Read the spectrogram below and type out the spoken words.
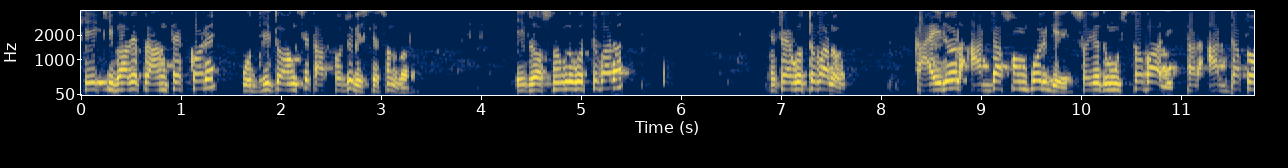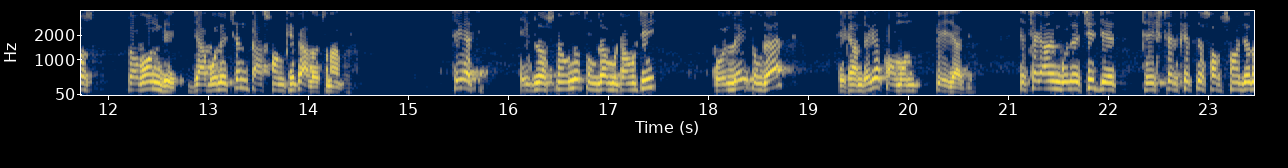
কে কীভাবে প্রাণ ত্যাগ করে? উদ্ধৃত অংশে তাৎপর্য বিশ্লেষণ করো। এই প্রশ্নগুলো করতে পারো এছাড়া করতে পারো কায়রোর আড্ডা সম্পর্কে সৈয়দ মুস্তফা আলী তার আড্ডা প্রবন্ধে যা বলেছেন তা সংক্ষেপে আলোচনা করো। ঠিক আছে? এই প্রশ্নগুলো তোমরা মোটামুটি করলেই তোমরা এখান থেকে কমন পেয়ে যাবে। এছাড়া আমি বলেছি যে টেক্সটের ক্ষেত্রে সবসময় যেন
